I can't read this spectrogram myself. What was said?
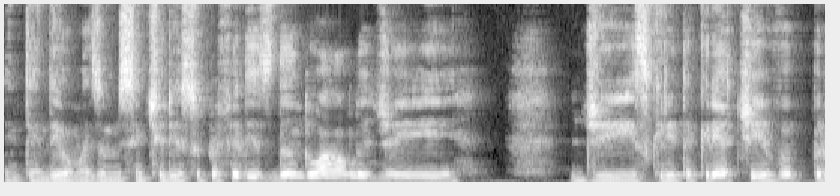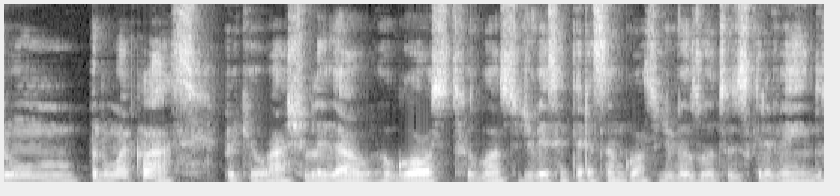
entendeu? Mas eu me sentiria super feliz dando aula de, de escrita criativa para um, uma classe, porque eu acho legal, eu gosto, eu gosto de ver essa interação, gosto de ver os outros escrevendo,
